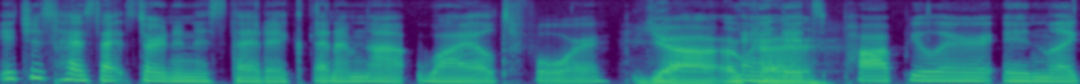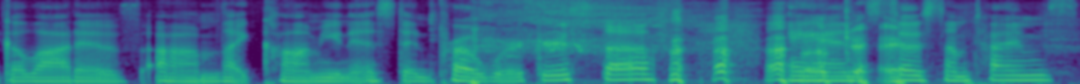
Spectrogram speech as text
It just has that certain aesthetic that I'm not wild for. yeah, okay. And it's popular in like a lot of um, like communist and pro worker stuff. And so sometimes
